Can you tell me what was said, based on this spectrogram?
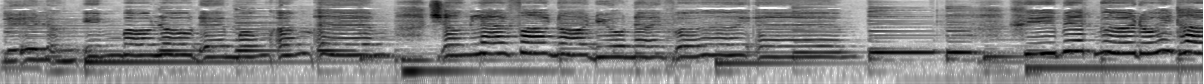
để lặng im bao lâu để mong ấm em. Chẳng lẽ phải nói điều này với em? Khi biết người đối thay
